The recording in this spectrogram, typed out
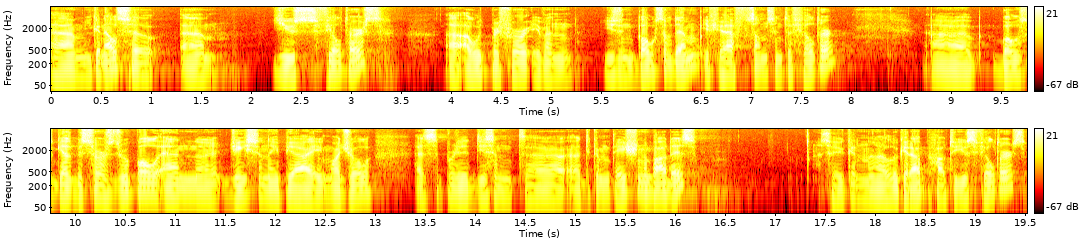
Um, you can also um, use filters. Uh, I would prefer even using both of them if you have something to filter. Uh, both Gatsby Source Drupal and uh, JSON API module has a pretty decent uh, uh, documentation about this. So you can uh, look it up, how to use filters.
